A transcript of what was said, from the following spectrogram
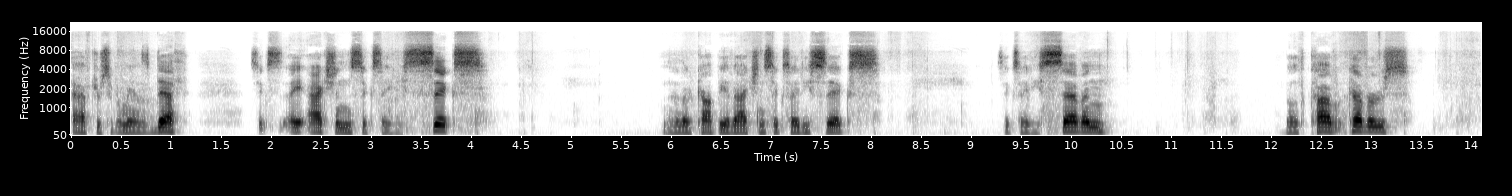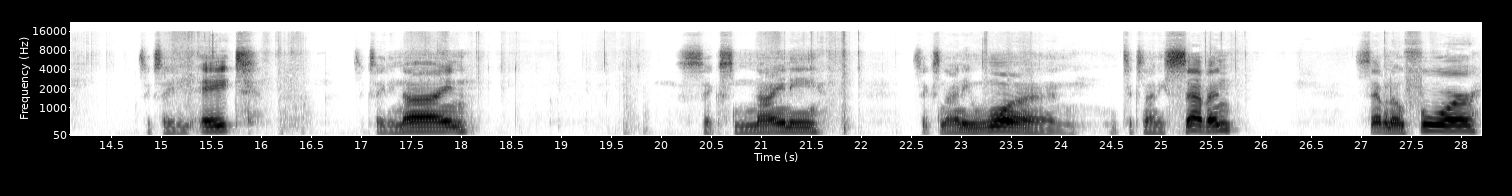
after Superman's death, six, Action 686. Another copy of Action 686. 687 both covers 688 689 690 691 697 704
